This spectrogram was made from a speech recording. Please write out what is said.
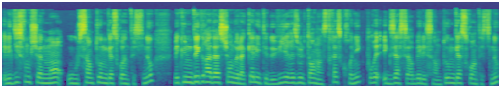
et les dysfonctionnements ou symptômes gastro-intestinaux, mais qu'une dégradation de la qualité de vie résultant d'un stress chronique pourrait exacerber les symptômes gastro-intestinaux,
